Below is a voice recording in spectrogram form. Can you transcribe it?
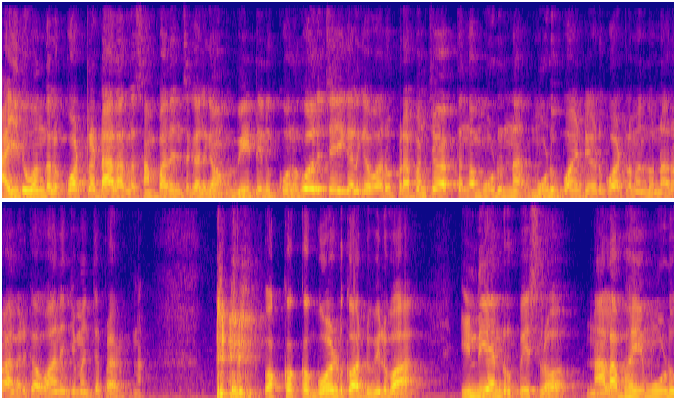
ఐదు వందల కోట్ల డాలర్లు సంపాదించగలిగాం. వీటిని కొనుగోలు చేయగలిగేవారు ప్రపంచవ్యాప్తంగా మూడున్న మూడు పాయింట్ ఏడు కోట్ల మంది ఉన్నారు. అమెరికా వాణిజ్య మంత్రి ప్రకటన. ఒక్కొక్క గోల్డ్ కార్డు విలువ ఇండియన్ రూపీస్లో నలభై మూడు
